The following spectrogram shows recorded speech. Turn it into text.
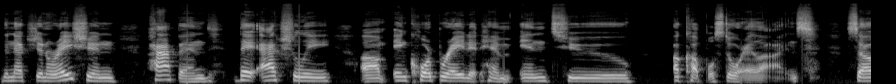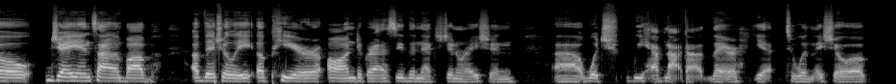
The Next Generation happened, they actually um, incorporated him into a couple storylines. So Jay and Silent Bob eventually appear on Degrassi The Next Generation. Uh, which we have not got there yet to when they show up.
